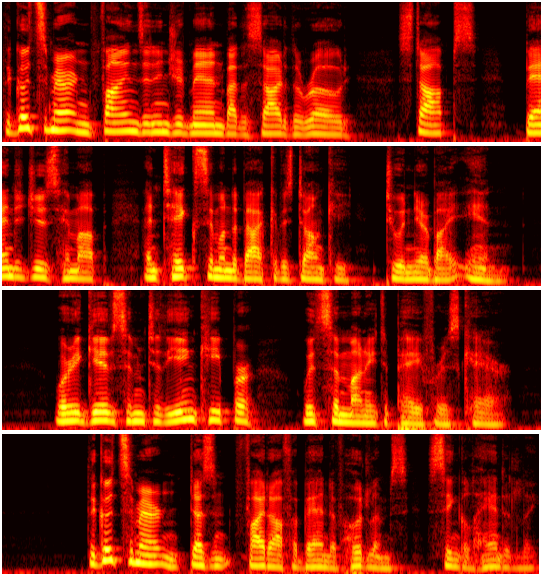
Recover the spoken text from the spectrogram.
The Good Samaritan finds an injured man by the side of the road, stops, bandages him up, and takes him on the back of his donkey to a nearby inn, where he gives him to the innkeeper with some money to pay for his care. The Good Samaritan doesn't fight off a band of hoodlums single handedly,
